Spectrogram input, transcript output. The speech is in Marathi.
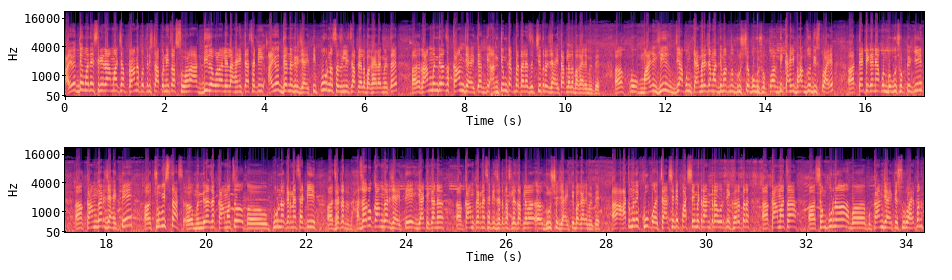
अयोध्येमध्ये श्रीरामाच्या प्राणप्रतिष्ठापनेचा सोहळा अगदी जवळ आलेला आहे आणि त्यासाठी अयोध्या नगरी जी आहे ती पूर्ण सजलीचं आपल्याला बघायला मिळतंय. राम मंदिराचं काम जे आहे ते अगदी अंतिम टप्प्यात आल्याचं चित्र जे आहे ते आपल्याला बघायला मिळतं माझे ही जे आपण कॅमेऱ्याच्या माध्यमातून दृश्य बघू शकतो अगदी काही भाग जो दिसतो आहे त्या ठिकाणी आपण बघू शकतो की कामगार जे आहेत ते चोवीस तास मंदिराच्या कामाचं पूर्ण करण्यासाठी झटत हजारो कामगार जे आहेत ते या ठिकाणं काम करण्यासाठी झटत असल्याचं आपल्याला दृश्य जे आहे ते बघायला मिळते आतमध्ये खूप चारशे ते पाचशे किलोमीटर अंतरावरती खरं तर कामाचा संपूर्ण काम जे आहे ते सुरू आहे. पण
